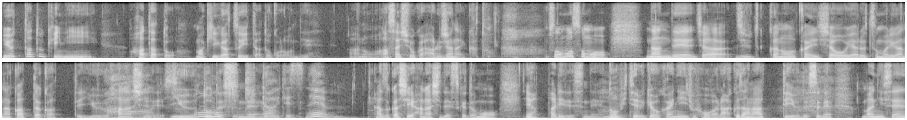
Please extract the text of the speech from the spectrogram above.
言った時にはたと、まあ、気が付いたところにあの朝日商会あるじゃないかと。そもそもなんでじゃあ実家の会社をやるつもりがなかったかっていう話で言うとですね。恥ずかしい話ですけどもやっぱりですね伸びてる業界にいる方が楽だなっていうですね、まあ、2000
